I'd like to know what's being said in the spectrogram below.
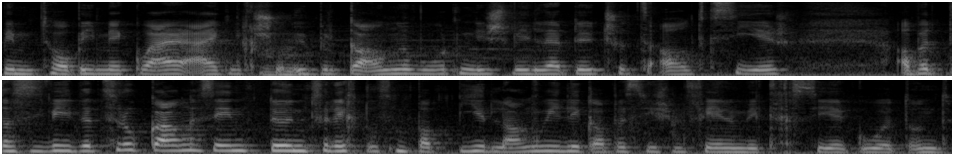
beim Tobey Maguire eigentlich schon Mhm. übergangen worden ist, weil er dort schon zu alt war. Aber dass sie wieder zurückgegangen sind, klingt vielleicht auf dem Papier langweilig, aber es ist im Film wirklich sehr gut. Und,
